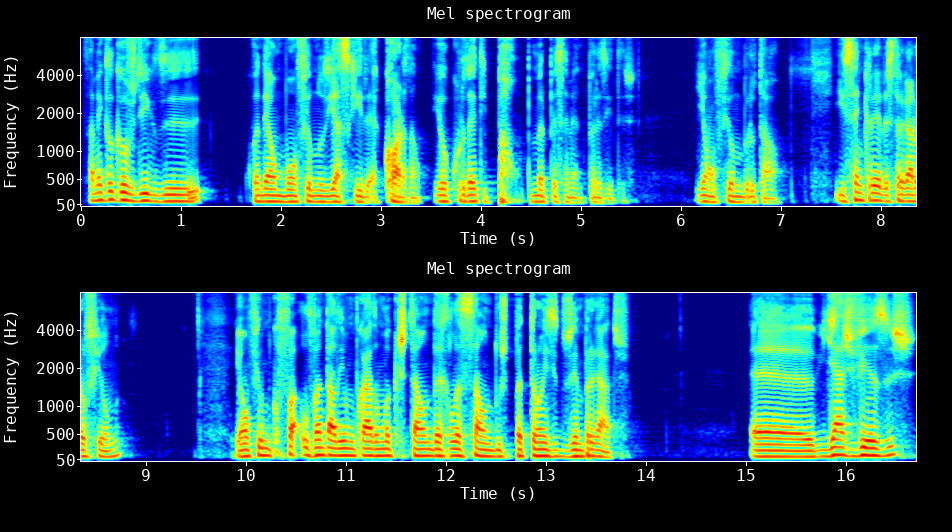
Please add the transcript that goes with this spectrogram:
Sabem aquilo que eu vos digo de quando é um bom filme no dia a seguir, acordam. Eu acordei tipo, pau, primeiro pensamento, Parasitas. E é um filme brutal. E sem querer estragar o filme, é um filme que levanta ali um bocado uma questão da relação dos patrões e dos empregados. Uh, e às vezes,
